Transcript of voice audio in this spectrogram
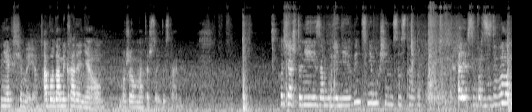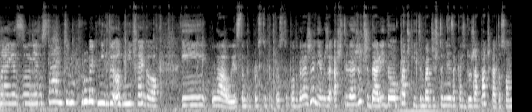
Niech się myje. Albo damy Karynie, o. Może ona też coś dostanie. Chociaż to nie jest zamówienie, więc nie musi nic dostawać. Ale jestem bardzo zadowolona. Jezu, nie dostałam tylu próbek nigdy od niczego. I wow, jestem po prostu, po prostu pod wrażeniem, że aż tyle rzeczy dali do paczki. Tym bardziej, że to nie jest jakaś duża paczka, to są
